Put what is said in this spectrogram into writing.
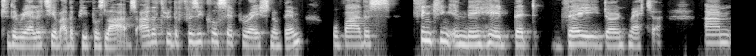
to the reality of other people's lives, either through the physical separation of them or by this thinking in their head that they don't matter. Um,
